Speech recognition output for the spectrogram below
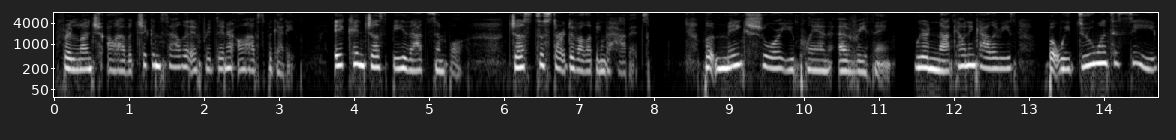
For lunch, I'll have a chicken salad. And for dinner, I'll have spaghetti. It can just be that simple, just to start developing the habit. But make sure you plan everything. We're not counting calories, but we do want to see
